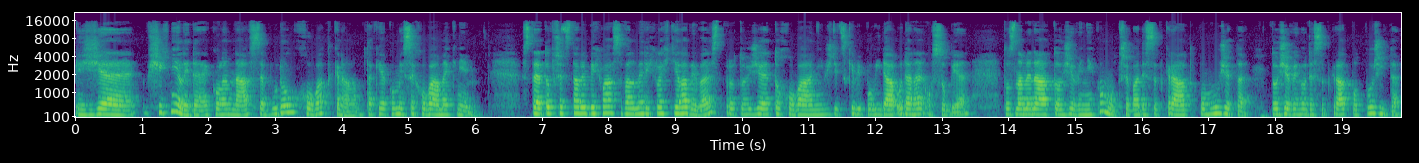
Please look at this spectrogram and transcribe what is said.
že všichni lidé kolem nás se budou chovat k nám, tak jako my se chováme k ním. Z této představy bych vás velmi rychle chtěla vyvést, protože to chování vždycky vypovídá o dané osobě. To znamená to, že vy někomu třeba desetkrát pomůžete, to, že vy ho desetkrát podpoříte,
